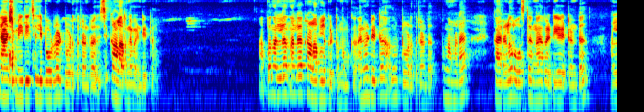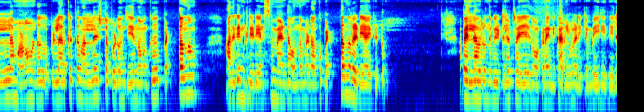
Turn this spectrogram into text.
കാശ്മീരി ചില്ലി പൗഡർ ഇട്ട് കൊടുത്തിട്ടുണ്ട്. ഇച്ചിരി കളറിന് വേണ്ടിയിട്ട്. അപ്പോൾ നല്ല നല്ല കളറിൽ കിട്ടും നമുക്ക്. അതിന് വേണ്ടിയിട്ട് അത് ഇട്ട് കൊടുത്തിട്ടുണ്ട്. അപ്പം നമ്മുടെ കരൾ റോസ്റ്റ് അങ്ങനെ റെഡി ആയിട്ടുണ്ട്. നല്ല മണമുണ്ട്. പിള്ളേർക്കൊക്കെ നല്ല ഇഷ്ടപ്പെടുകയും ചെയ്യും. നമുക്ക് പെട്ടെന്ന് അധികം ഇൻഗ്രീഡിയൻസും വേണ്ട ഒന്നും വേണ്ട. നമുക്ക് പെട്ടെന്ന് റെഡിയായി കിട്ടും. അപ്പോൾ എല്ലാവരും ഒന്ന് വീട്ടിൽ ട്രൈ ചെയ്ത് നോക്കണം. ഇനി കരൾ മേടിക്കുമ്പോൾ ഈ രീതിയിൽ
